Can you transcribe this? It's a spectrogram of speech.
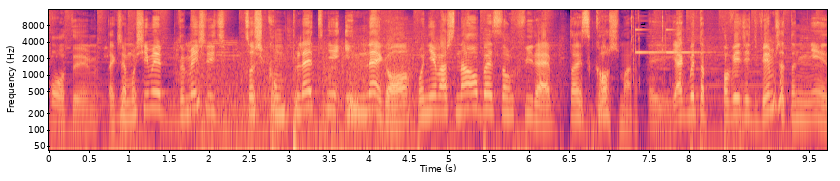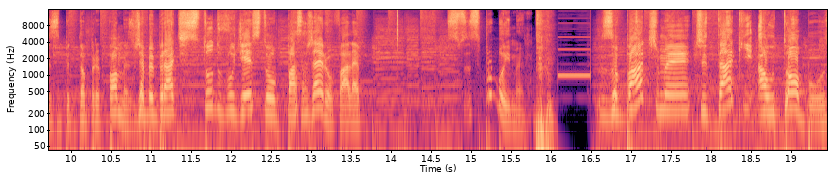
po tym. Także musimy wymyślić coś kompletnie innego, ponieważ na obecną chwilę to jest koszmar. Ej, Jakby to powiedzieć, wiem, że to nie jest zbyt dobry pomysł, żeby brać 120 pasażerów, ale s- spróbujmy. Zobaczmy, czy taki autobus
